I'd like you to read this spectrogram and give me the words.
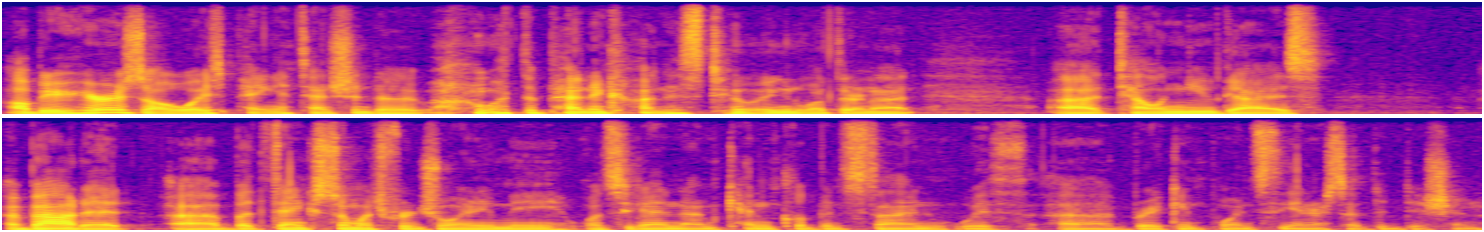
I'll be here as always, paying attention to what the Pentagon is doing and what they're not uh, telling you guys about it. Uh, but thanks so much for joining me. Once again, I'm Ken Klippenstein with uh, Breaking Points, the Intercept Edition.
